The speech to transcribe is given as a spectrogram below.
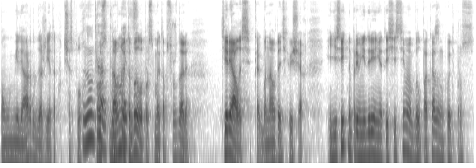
по-моему, миллиардов даже, я так вот сейчас плохо. Ну, просто да, давно это было, просто мы это обсуждали. Терялось как бы на вот этих вещах. И действительно при внедрении этой системы был показан какой-то просто,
